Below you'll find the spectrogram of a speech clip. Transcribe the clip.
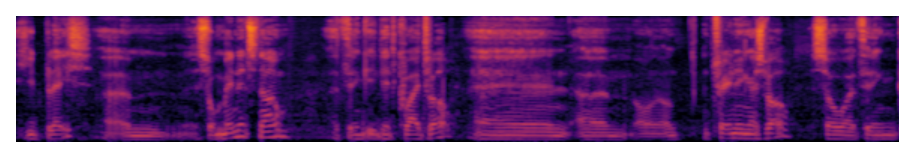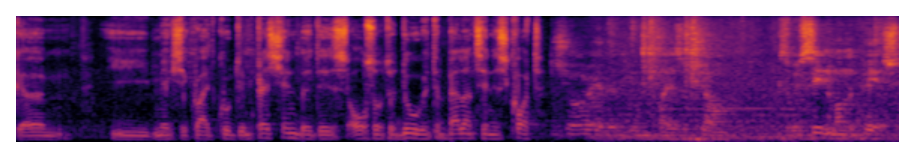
he plays um, some minutes now. I think he did quite well and um, on, on, training as well. So I think um, he makes a quite good impression, but it's also to do with the balance in the squad. Sure, that the young players have shown because we've seen them on the pitch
